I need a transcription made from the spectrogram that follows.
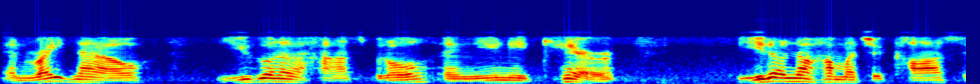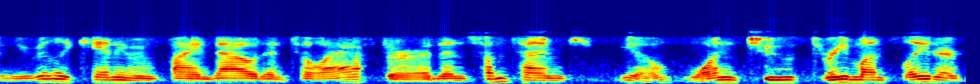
And right now, you go to the hospital and you need care, you don't know how much it costs and you really can't even find out until after. And then sometimes, you know, one, two, three months later,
